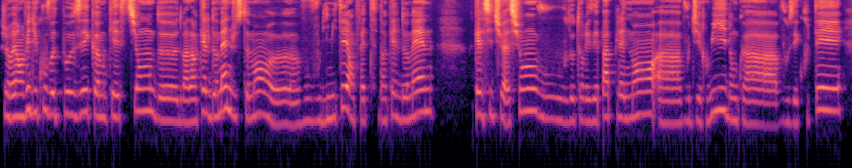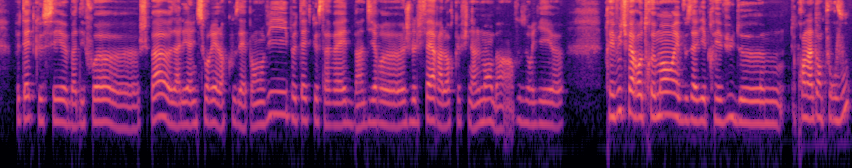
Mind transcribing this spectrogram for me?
J'aurais envie du coup de poser comme question de, ben, dans quel domaine justement euh, vous vous limitez en fait, dans quel domaine, quelle situation? Vous vous autorisez pas pleinement à vous dire oui, donc à vous écouter? Peut-être que c'est bah, des fois, euh, je sais pas, d'aller à une soirée alors que vous n'avez pas envie. Peut-être que ça va être ben, dire euh, je vais le faire alors que finalement ben, vous auriez prévu de faire autrement et vous aviez prévu de euh, prendre un temps pour vous.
